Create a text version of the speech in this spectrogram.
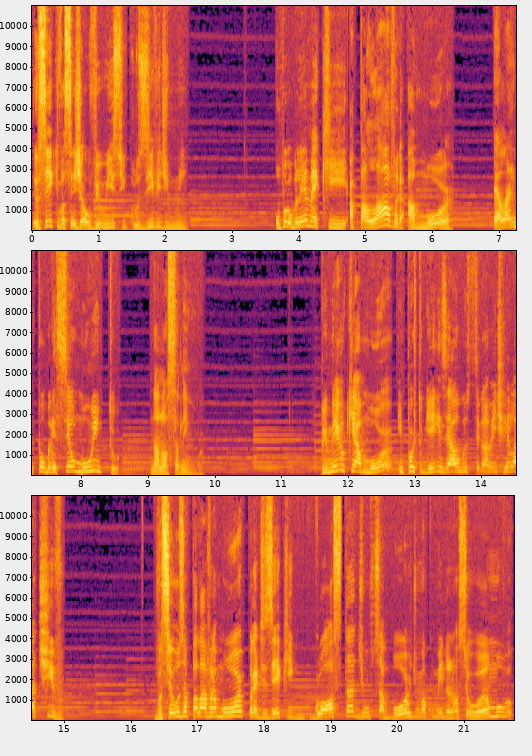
Eu sei que você já ouviu isso, inclusive de mim. O problema é que a palavra amor, ela empobreceu muito na nossa língua. Primeiro que amor em português é algo extremamente relativo. Você usa a palavra amor para dizer que gosta de um sabor de uma comida. Nossa, eu amo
